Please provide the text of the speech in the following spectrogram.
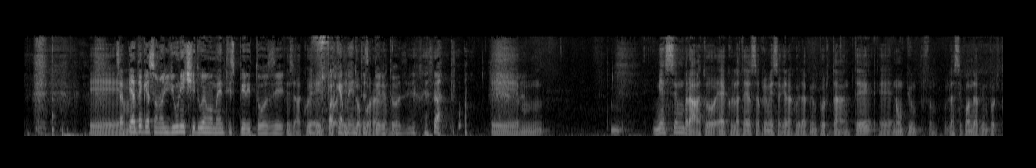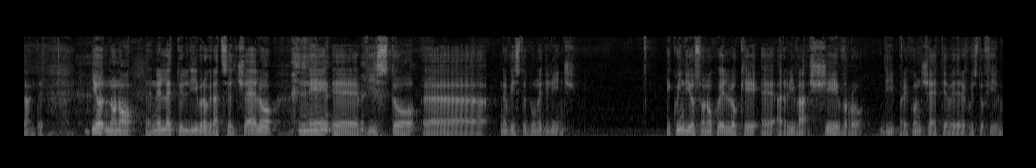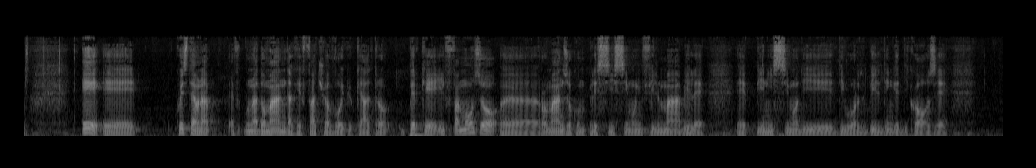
E, Sappiate um, che sono gli unici due momenti spiritosi. Esatto, e vagamente spiritosi. Esatto. E, um, mi è sembrato, ecco, la terza premessa che era quella più importante, eh, non più, la seconda più importante, io non ho eh, né letto il libro, grazie al cielo, né, eh, visto, eh, né ho visto Dune di Lynch e quindi io sono quello che eh, arriva scevro di preconcetti a vedere questo film. E eh, questa è una, una, domanda che faccio a voi più che altro, perché il famoso eh, romanzo complessissimo, infilmabile, mm. pienissimo di, di, world building e di cose,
